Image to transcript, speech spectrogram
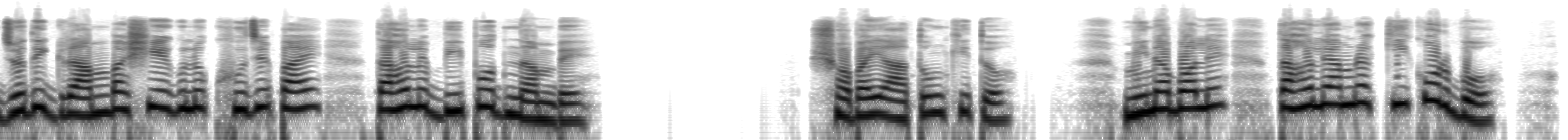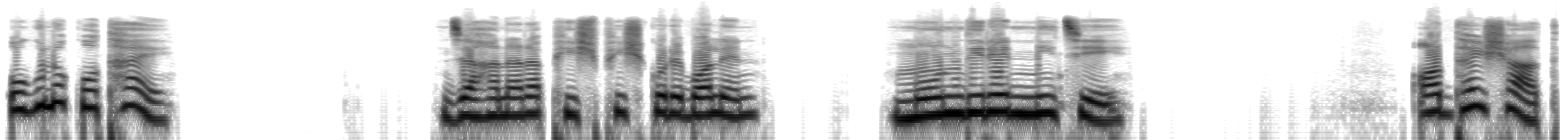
যদি গ্রামবাসী এগুলো খুঁজে পায়, তাহলে বিপদ নামবে। সবাই আতঙ্কিত। মিনা বলে, তাহলে আমরা কি করব? ওগুলো কোথায়? জাহানারা ফিসফিস করে বলেন, মন্দিরের নিচে। অধ্যায় সাত,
